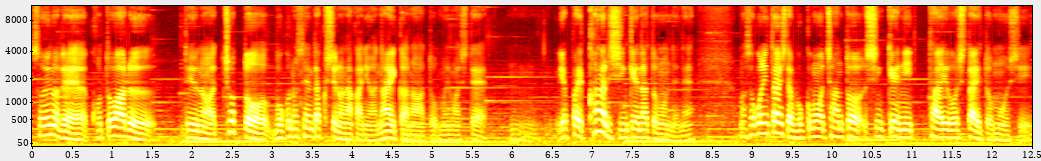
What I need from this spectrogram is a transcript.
そういうので断るっていうのはちょっと僕の選択肢の中にはないかなと思いまして、うん、やっぱりかなり真剣だと思うんでね、まあ、そこに対しては僕もちゃんと真剣に対応したいと思うし、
